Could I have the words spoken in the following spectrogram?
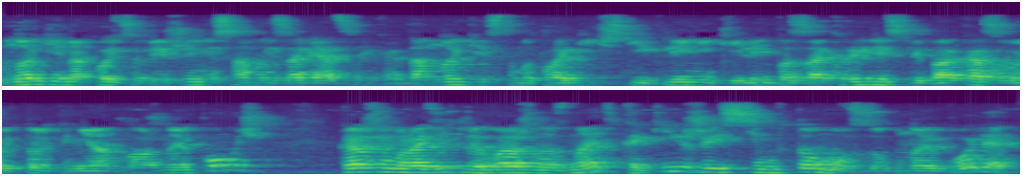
многие находятся в режиме самоизоляции, когда многие стоматологические клиники либо закрылись, либо оказывают только неотложную помощь, каждому родителю важно знать, какие же из симптомов зубной боли,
